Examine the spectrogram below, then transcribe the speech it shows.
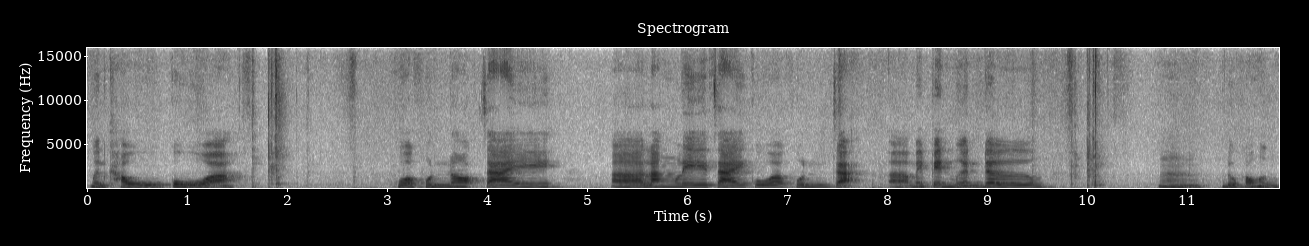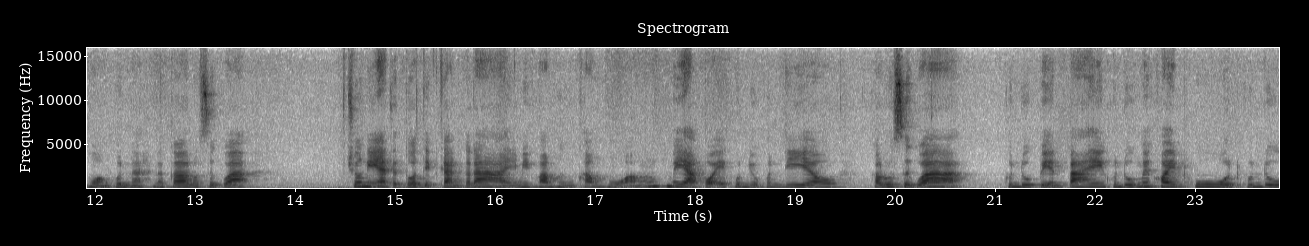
เหมือนเขากลัว กลัวคุณนอกใจอ่อลังเลใจกลัวคุณจะอ่อไม่เป็นเหมือนเดิม อืม ดูเขาหึงหวงคุณนะ แล้วก็รู้สึกว่า ช่วงนี้อาจจะตัวติดกันก็ได้ มีความหึงความหวง ไม่อยากปล่อยให้คุณอยู่คนเดียว เขารู้สึกว่าคุณดูเปลี่ยนไป คุณดูไม่ค่อยพูด คุณดู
